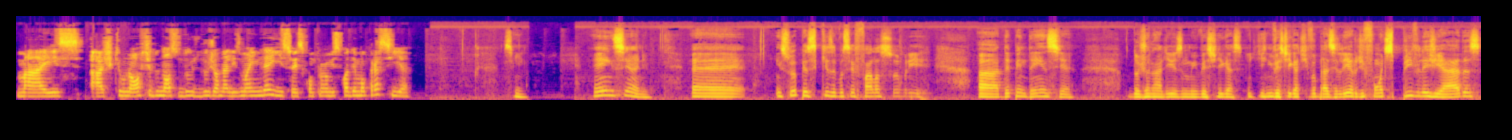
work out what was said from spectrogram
Mas acho que o norte do nosso do, do jornalismo ainda é isso, é esse compromisso com a democracia. Sim. Hein, Ciane? É, em sua pesquisa você fala sobre a dependência do jornalismo investiga investigativo brasileiro de fontes privilegiadas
